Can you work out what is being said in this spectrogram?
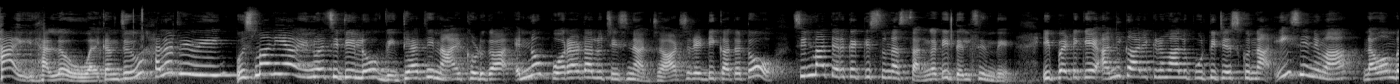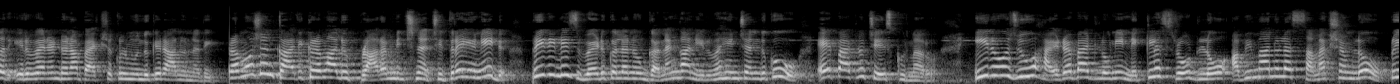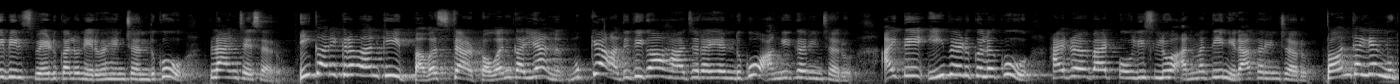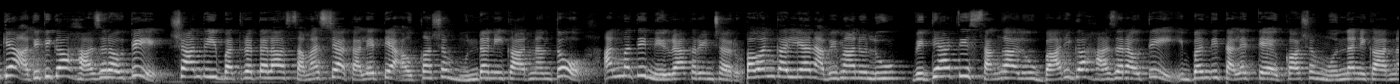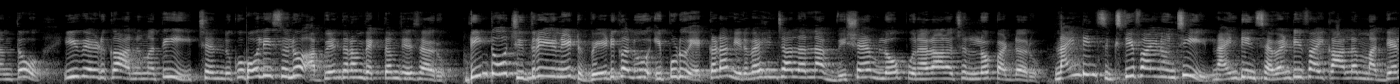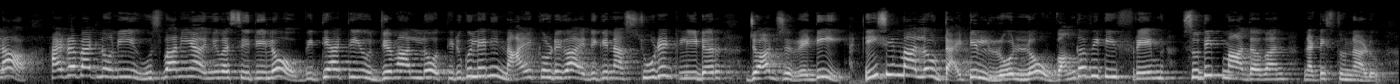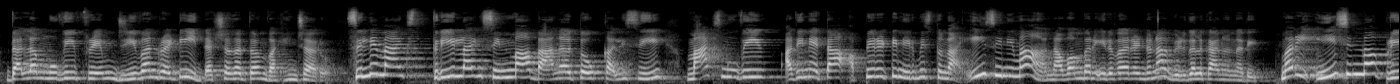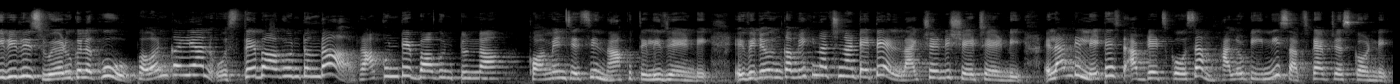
Hi hello welcome to hello TV Osmania యూనివర్సిటీలో విద్యార్థి నాయకుడుగా ఎన్నో పోరాటాలు చేసిన జార్జ్ రెడ్డి కథతో సినిమా తెరకెక్కిస్తున్న సంగతి తెలిసిందే. ఇప్పటికే అన్ని కార్యక్రమాలు పూర్తి చేసుకున్న ఈ సినిమా నవంబర్ ఇరవై రెండున ప్రేక్షకుల ముందుకి రానున్నది. ప్రమోషన్ కార్యక్రమాలు ప్రారంభించిన చిత్ర యూనిట్ ప్రీ రిలీజ్ వేడుకలను ఘనంగా నిర్వహించేందుకు ఏర్పాట్లు చేసుకున్నారు. ఈ రోజు హైదరాబాద్లోని నెక్లెస్ రోడ్లో అభిమానుల సమక్షంలో ప్రీ రిలీజ్ వేడుకలు నిర్వహించేందుకు ప్లాన్ చేశారు. ఈ కార్యక్రమానికి పవర్ స్టార్ పవన్ కళ్యాణ్ ముఖ్య అతిథిగా హాజరయ్యేందుకు అంగీకరించారు. అయితే ఈ వేడుకలకు హైదరాబాద్ పోలీసులు అనుమతి నిరాకరించారు. పవన్ కళ్యాణ్ ముఖ్య అతిథిగా హాజరవుతే శాంతి భద్రతల సమస్య తలెత్తే అవకాశం ఉందని కారణంతో అనుమతి నిరాకరించారు. పవన్ కళ్యాణ్ అభిమానులు విద్యార్థి సంఘాలు భారీగా హాజరవుతే ఇబ్బంది తలెత్తే అవకాశం ఉందని కారణంతో ఈ వేడుక అనుమతి ఇచ్చేందుకు పోలీసులు అభ్యంతరం వ్యక్తం చేశారు. దీంతో చిత్ర యూనిట్ ఎన్నికలు ఇప్పుడు ఎక్కడ నిర్వహించాలన్న విషయంలో పునరాలోచనలో పడ్డారు. నైన్టీన్ సిక్స్టీ ఫైవ్ నుంచి నైన్టీన్ సెవెంటీ ఫైవ్ కాలం మధ్యలో హైదరాబాద్లోని ఉస్మానియా యూనివర్సిటీలో విద్యార్థి ఉద్యమాల్లో తిరుగులేని నాయకుడిగా ఎదిగిన స్టూడెంట్ లీడర్ జార్జ్ రెడ్డి ఈ సినిమాలో టైటిల్ రోల్లో వంగవిటి ఫ్రేమ్ సుదీప్ మాధవన్ నటిస్తున్నాడు. దల్లం మూవీ ఫ్రేమ్ జీవన్ రెడ్డి దర్శకత్వం వహించారు. Silly max three line cinema బ్యానర్తో కలిసి మ్యాక్స్ మూవీ అది అధినేత అప్పిరెట్టి నిర్మిస్తున్న ఈ సినిమా నవంబర్ ఇరవై రెండున విడుదల కానున్నది. మరి ఈ సినిమా ప్రీ రిలీజ్ వేడుకలకు పవన్ కళ్యాణ్ వస్తే బాగుంటుందా? రాకుంటే బాగుంటుందా? కామెంట్ చేసి నాకు తెలియజేయండి. ఈ వీడియో ఇంకా మీకు నచ్చినట్టయితే లైక్ చేయండి షేర్ చేయండి. ఇలాంటి లేటెస్ట్ అప్డేట్స్ కోసం హలో టీని సబ్స్క్రైబ్ చేసుకోండి.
